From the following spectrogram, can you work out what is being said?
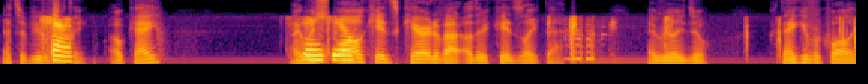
That's a beautiful Okay. thing. Okay. I Thank wish you. all kids cared about other kids like that. I really do. Thank you for calling.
